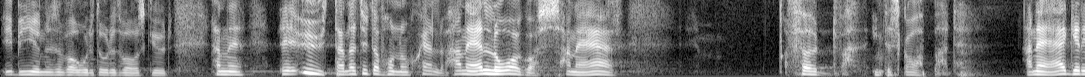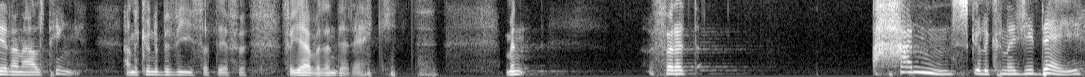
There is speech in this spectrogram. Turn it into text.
I begynnelsen var ordet, ordet var hos Gud. Han är, är utandet utav honom själv. Han är logos, han är född, va? inte skapad. Han äger redan allting. Han kunde bevisat det för, för djävulen direkt. Men för att han skulle kunna ge dig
